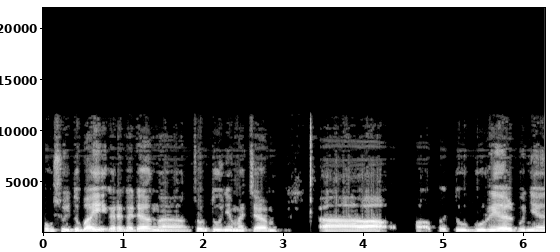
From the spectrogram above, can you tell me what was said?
fungsi itu baik kadang-kadang uh, contohnya macam uh, apa tu burial punya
